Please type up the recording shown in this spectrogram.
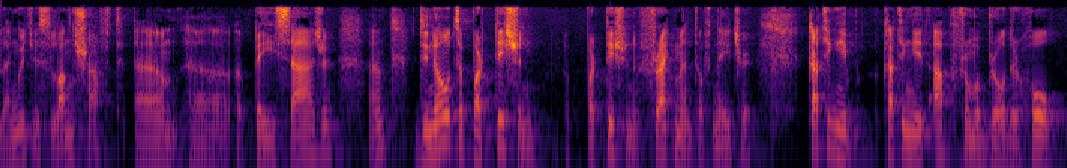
languages, Landschaft, um, uh, paysage, uh, denotes a partition, a partition, a fragment of nature, cutting it, cutting it up from a broader whole.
